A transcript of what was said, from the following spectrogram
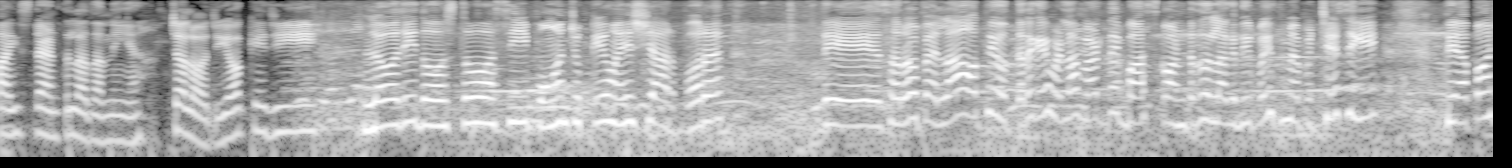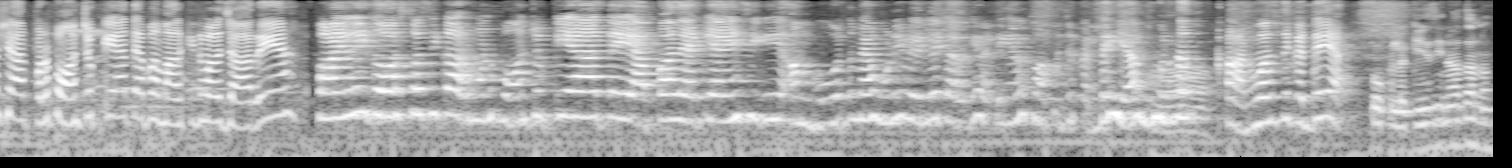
ਬਾਈਕ ਸਟੈਂਡ ਤੇ ਲਾ ਦਿੰਨੀ ਆ। ਚਲੋ ਜੀ ਓਕੇ ਜੀ। ਲੋ ਜੀ ਦੋਸਤੋ ਅਸੀਂ ਪਹੁੰਚ ਚੁੱਕੇ ਹੋਏ ਹੁਸ਼ਿਆਰਪੁਰ। ਤੇ ਸਰੋਂ ਪਹਿਲਾਂ ਉੱਥੇ ਉਤਰ ਕੇ ਫਟਾਫਟ ਤੇ ਬੱਸ ਕਾਊਂਟਰ ਤੇ ਲੱਗਦੀ ਪਈ ਸੀ ਮੈਂ ਪਿੱਛੇ ਸੀਗੀ। ਤੇ ਆਪਾਂ ਹੁਸ਼ਿਆਰਪੁਰ ਪਹੁੰਚ ਚੁੱਕੇ ਆ ਤੇ ਆਪਾਂ ਮਾਰਕੀਟ ਵੱਲ ਜਾ ਰਹੇ ਆ ਫਾਈਨਲੀ ਦੋਸਤੋ ਅਸੀਂ ਘਰ ਹੁਣ ਪਹੁੰਚ ਚੁੱਕੇ ਆ ਤੇ ਆਪਾਂ ਲੈ ਕੇ ਆਏ ਸੀਗੇ ਅੰਗੂਰ ਤੇ ਮੈਂ ਹੁਣੀ ਵੇਲੇ ਕਰਕੇ ਹਟੀ ਆ ਫਾਰਮ ਚ ਕੱਢੇ ਹੀ ਆ ਅੰਗੂਰ ਦਾ ਖਾਣ ਵਾਸਤੇ ਕੱਢੇ ਆ। ਭੁੱਖ ਲੱਗੀ ਸੀ ਨਾ ਤੁਹਾਨੂੰ?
